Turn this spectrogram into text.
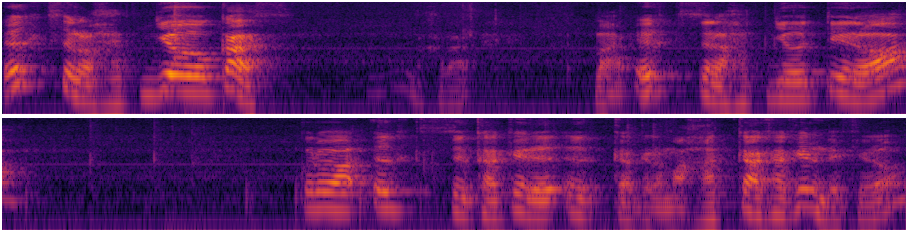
x の発情を返す。だから、まあ、x の発情っていうのは、これは x かける x かける、まあ、8回かけるんですけど、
